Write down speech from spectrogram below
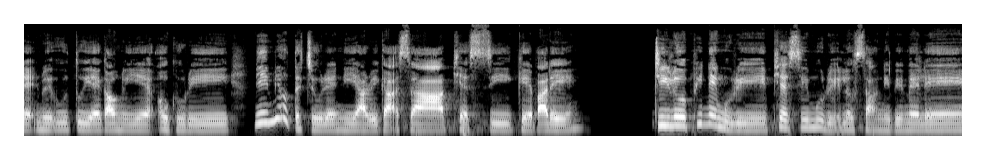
တဲ့ຫນွေဦးသူရဲကောင်းတွေရဲ့အုပ်ကူတွေမြေမြုပ်တကြိုတဲ့နေရာတွေကအစာဖျက်ဆီးခဲ့ပါတယ်။ ဒီလိုဖိနှိပ်မှုတွေဖျက်ဆီးမှုတွေလှုပ်ဆောင်နေပေမဲ့လည်း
